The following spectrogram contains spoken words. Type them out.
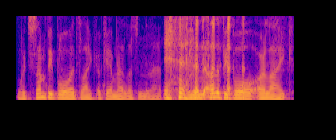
Which some people, it's like, okay, I'm not listening to that. and then the other people are like,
